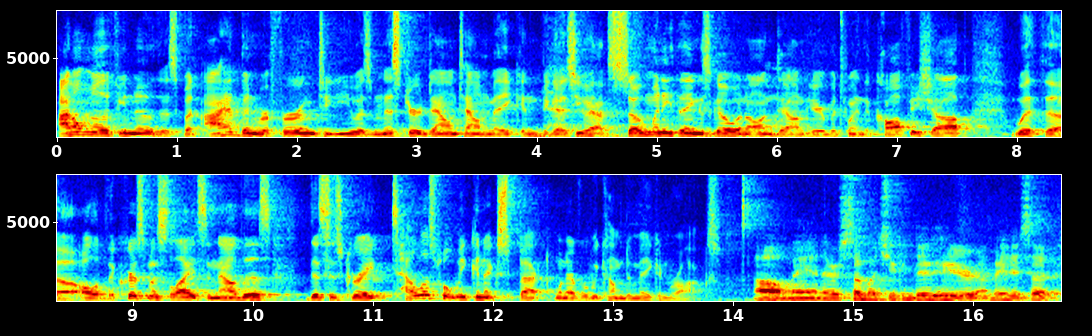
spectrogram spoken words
I don't know if you know this, but I have been referring to you as Mr. Downtown Macon because you have so many things going on down here between the coffee shop, with uh, all of the Christmas lights, and now this. This is great. Tell us what we can expect whenever we come to Macon Rocks. Oh man, there's so much you can do here. I mean, it's a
